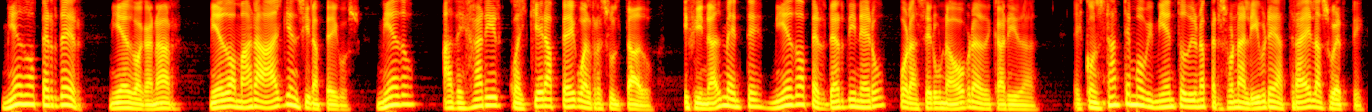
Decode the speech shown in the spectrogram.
Miedo a perder. Miedo a ganar. Miedo a amar a alguien sin apegos. Miedo a dejar ir cualquier apego al resultado. Y finalmente, miedo a perder dinero por hacer una obra de caridad. El constante movimiento de una persona libre atrae la suerte.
